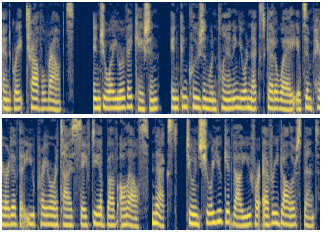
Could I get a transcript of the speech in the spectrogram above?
and great travel routes. Enjoy your vacation, in conclusion, when planning your next getaway, it's imperative that you prioritize safety above all else. Next, to ensure you get value for every dollar spent,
